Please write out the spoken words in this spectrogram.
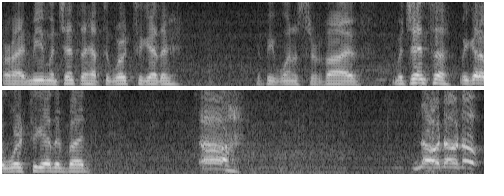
Alright, me and Magenta have to work together. if we want to survive. Magenta, we gotta work together, bud. Ah! No, no, no!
